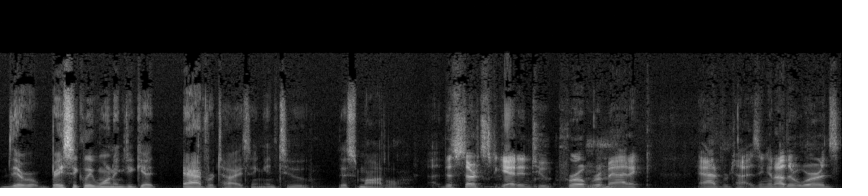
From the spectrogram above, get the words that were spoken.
they're basically wanting to get advertising into this model. This starts to get into programmatic advertising. In other words,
